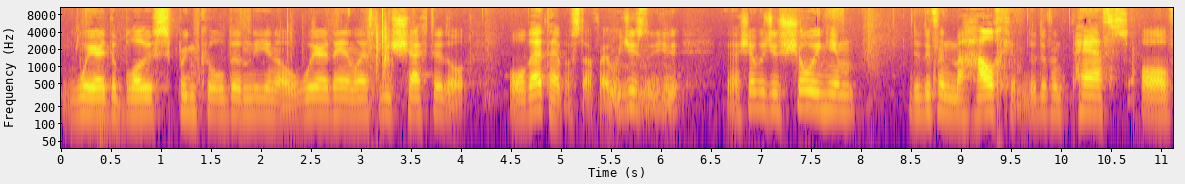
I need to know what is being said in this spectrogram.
where the blood is sprinkled and you know where the animal has to be shechted or all that type of stuff, right? We just you, Hashem was just showing him the different mahalchim, the different paths of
